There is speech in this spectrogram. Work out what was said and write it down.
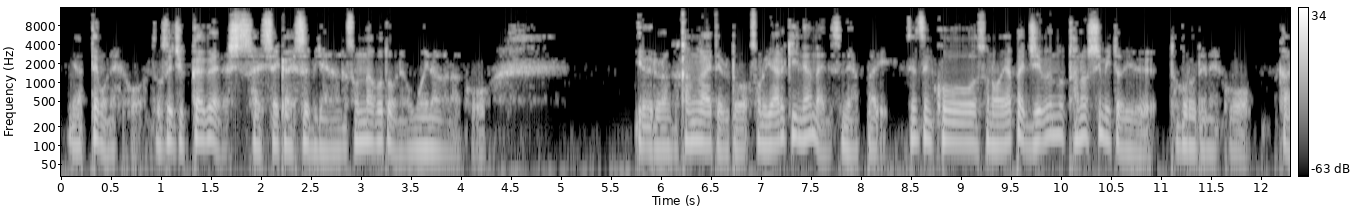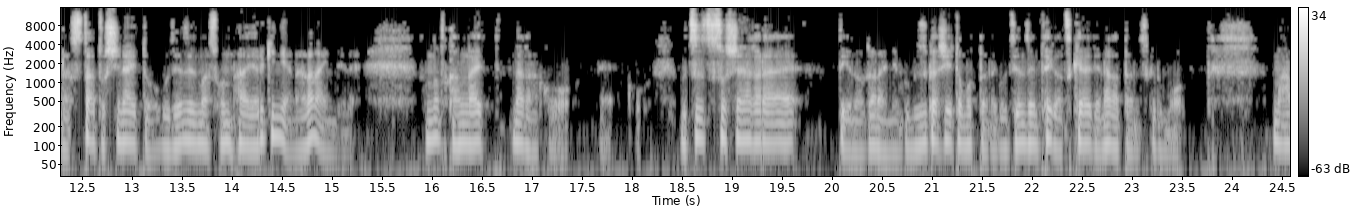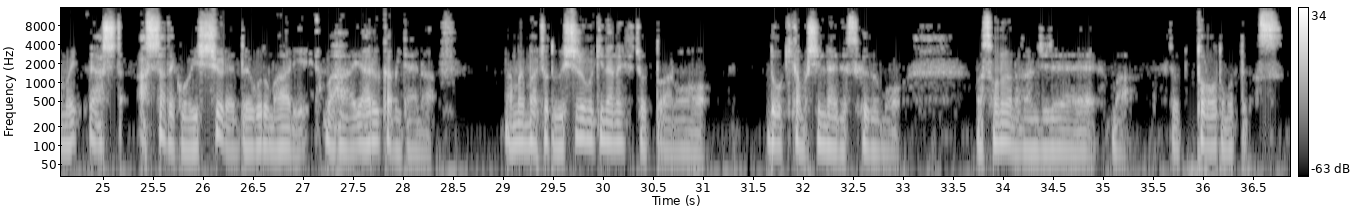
う、やってもね、こう、どうせ10回ぐらいで再生回数みたいな、なんかそんなことをね、思いながら、こう、いろいろなんか考えてると、そのやる気にならないですね、やっぱり。全然こう、その、やっぱり自分の楽しみというところでね、こう、からスタートしないと、全然まあそんなやる気にはならないんでね、そんなと考えながらこう、ね、こう、うつうつとしながらっていうのはかなりね、難しいと思ったんで、全然手がつけられてなかったんですけども、まあ、明日、明日でこう一周年ということもあり、まあ、やるかみたいな、あんまりまあちょっと後ろ向きなね、ちょっとあの、動機かもしれないですけども、まあ、そのような感じで、まあ、ちょっと撮ろうと思ってます。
